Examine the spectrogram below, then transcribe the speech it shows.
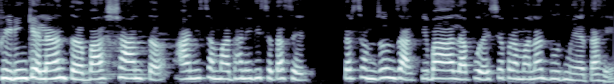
फिडिंग केल्यानंतर बाळ शांत आणि समाधानी दिसत असेल तर समजून जा की बाळाला पुरेशा प्रमाणात दूध मिळत आहे.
